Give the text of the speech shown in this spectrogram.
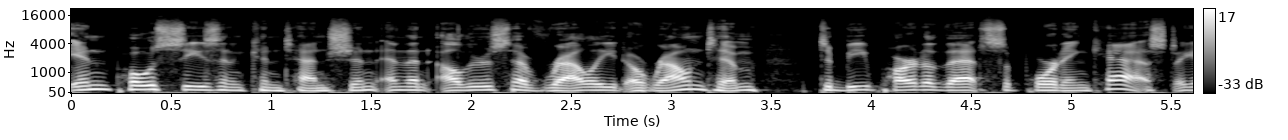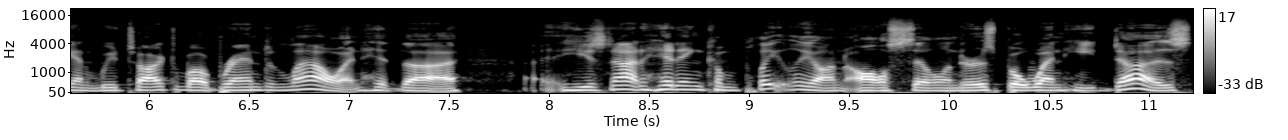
in postseason contention, and then others have rallied around him to be part of that supporting cast. Again, we talked about Brandon Lowe, and hit the, he's not hitting completely on all cylinders, but when he does,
